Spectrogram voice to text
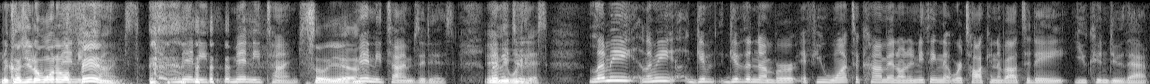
because you don't want to many offend. times. many, many times. So yeah, Many times it is. Let me do this. Let me let me give give the number. If you want to comment on anything that we're talking about today, you can do that.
